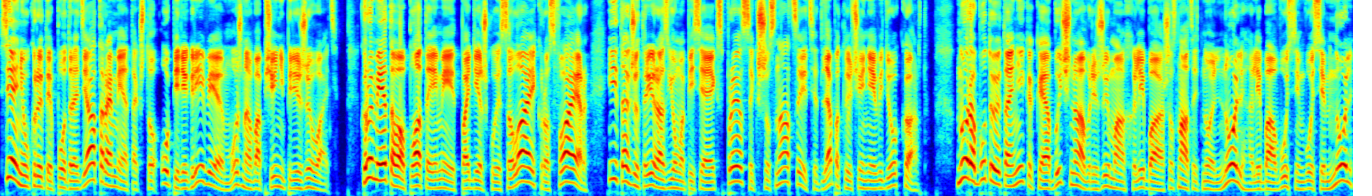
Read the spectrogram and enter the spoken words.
Все они укрыты под радиаторами, так что о перегреве можно вообще не переживать. Кроме этого, плата имеет поддержку SLI, Crossfire и также три разъема PCI Express X16 для подключения видеокарт. Но работают они, как и обычно, в режимах либо 16.00, либо 8.8.0,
